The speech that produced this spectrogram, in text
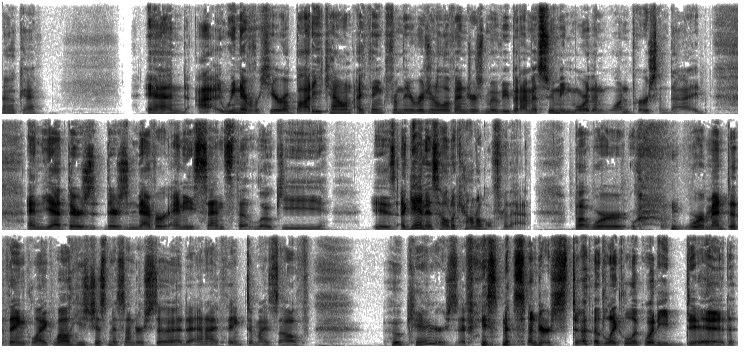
Okay. And I, we never hear a body count, I think, from the original Avengers movie, but I'm assuming more than one person died. And yet there's there's never any sense that Loki is again is held accountable for that. But we're we're meant to think like, well, he's just misunderstood. And I think to myself, who cares if he's misunderstood? Like, look what he did.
